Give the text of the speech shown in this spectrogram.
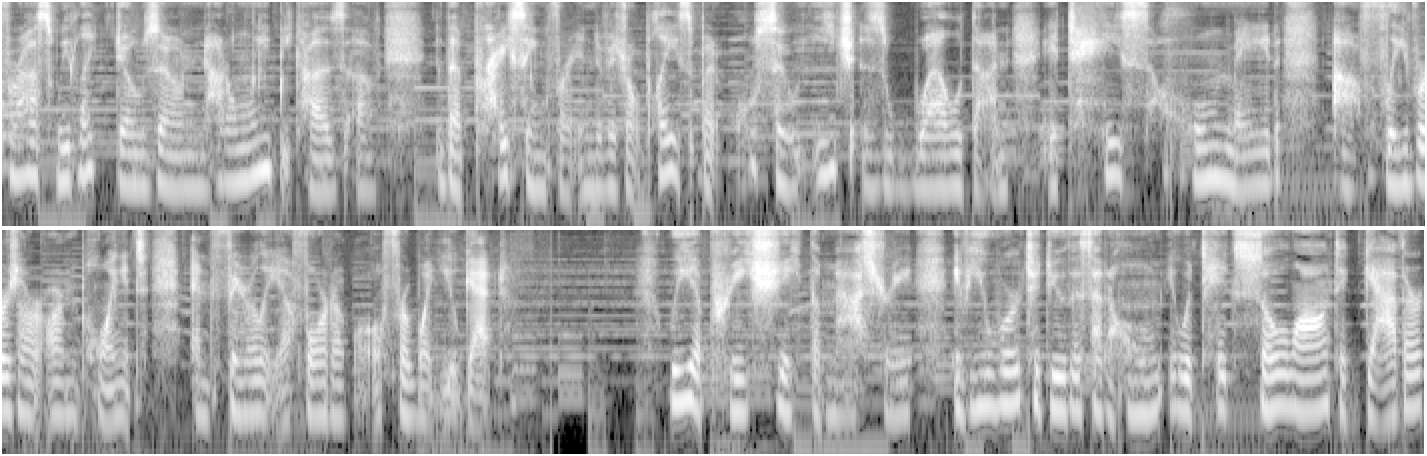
For us, we like Dough Zone not only because of the pricing for individual place, but also each is well done. It tastes homemade, uh, flavors are on point, and fairly affordable for what you get. We appreciate the mastery. If you were to do this at home, it would take so long to gather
